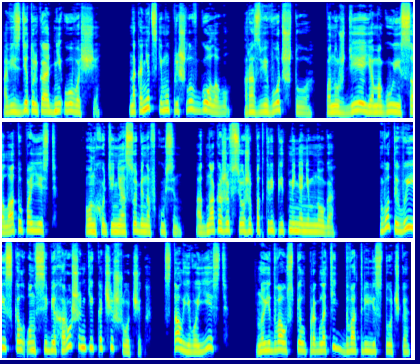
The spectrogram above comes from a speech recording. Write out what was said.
а везде только одни овощи». Наконец ему пришло в голову, «Разве вот что, по нужде я могу и салату поесть? Он хоть и не особенно вкусен, однако же все же подкрепит меня немного. Вот и выискал он себе хорошенький кочешочек, стал его есть, но едва успел проглотить два-три листочка,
